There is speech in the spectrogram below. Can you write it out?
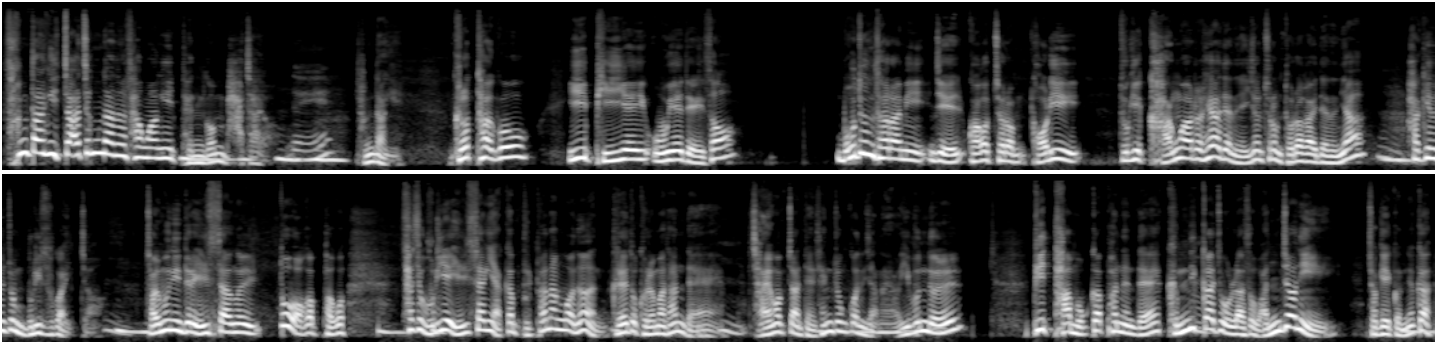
상당히 짜증나는 상황이 된 건 맞아요. 네. 상당히. 그렇다고 이 BA5에 대해서 모든 사람이 이제 과거처럼 거리 두기 강화를 해야 되느냐, 이전처럼 돌아가야 되느냐 음. 하기는 좀 무리수가 있죠. 음. 젊은이들의 일상을 또 억압하고 사실 우리의 일상이 약간 불편한 거는 그래도 그럴만한데 음. 자영업자한테는 생존권이잖아요. 이분들 빚 다 못 갚았는데 금리까지 올라서 완전히 저기 했거든요. 그러니까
